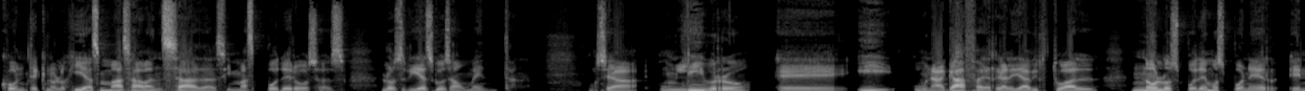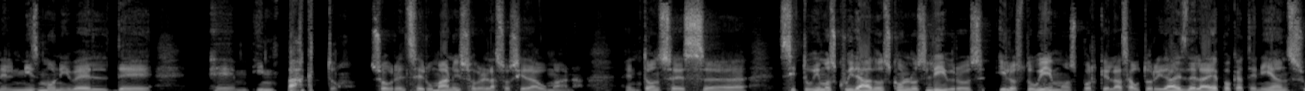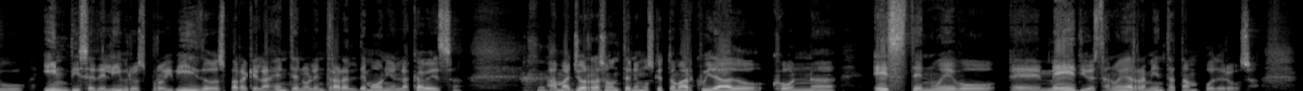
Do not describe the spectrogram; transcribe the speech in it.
con tecnologías más avanzadas y más poderosas, los riesgos aumentan. O sea, un libro eh, y una gafa de realidad virtual no los podemos poner en el mismo nivel de em, impacto sobre el ser humano y sobre la sociedad humana. Entonces, eh, si tuvimos cuidados con los libros, y los tuvimos porque las autoridades de la época tenían su índice de libros prohibidos para que la gente no le entrara el demonio en la cabeza, a mayor razón tenemos que tomar cuidado con eh, este nuevo eh, medio, esta nueva herramienta tan poderosa.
